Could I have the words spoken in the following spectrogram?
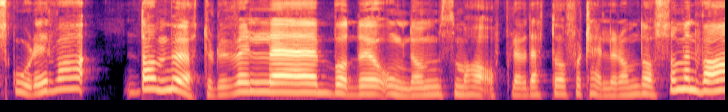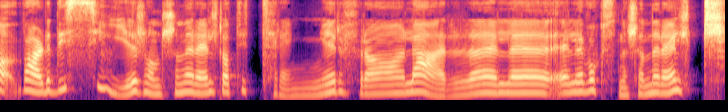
skoler, hva, da møter du vel eh, både ungdom som har opplevd dette og forteller om det også, men hva, hva er det de sier sånn generelt at de trenger fra lærere eller, eller voksne generelt?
